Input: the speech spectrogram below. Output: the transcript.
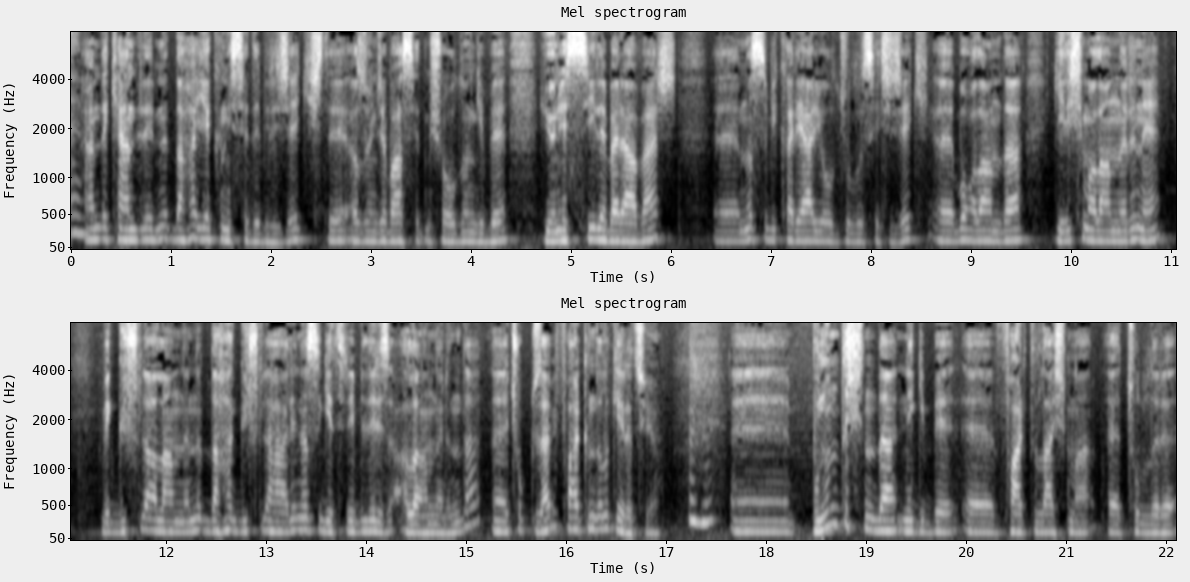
evet. hem de kendilerini daha yakın hissedebilecek. İşte az önce bahsetmiş olduğun gibi yöneticisiyle beraber e, nasıl bir kariyer yolculuğu seçecek? E, bu alanda gelişim alanları ne? ve güçlü alanlarını daha güçlü hale nasıl getirebiliriz alanlarında e, çok güzel bir farkındalık yaratıyor. Hı hı. Ee, bunun dışında ne gibi e, farklılaşma e, tool'ları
